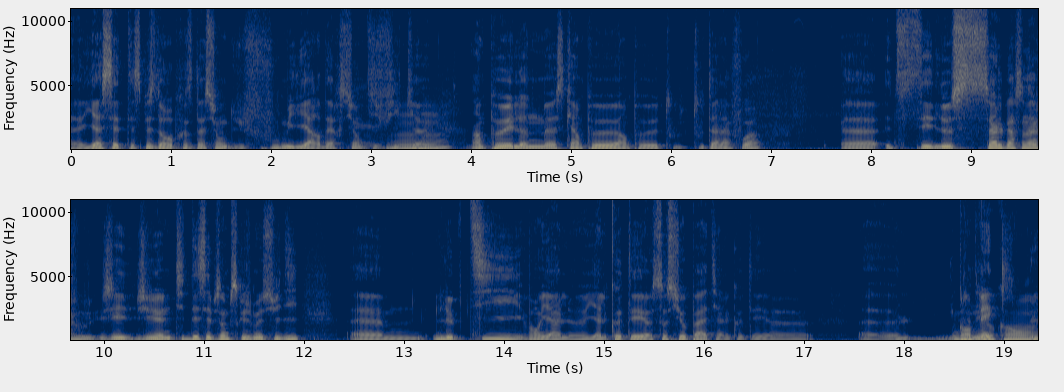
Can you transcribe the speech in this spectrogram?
euh, il y a cette espèce de représentation du fou milliardaire scientifique euh, Mhm. un peu Elon Musk, un peu, un peu tout, tout à la fois. Euh, c'est le seul personnage où j'ai eu une petite déception parce que je me suis dit, euh, le petit. Bon, il y, a le- y a le côté euh, sociopathe, il y a le côté euh, euh, le Grandiloquent. mec-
